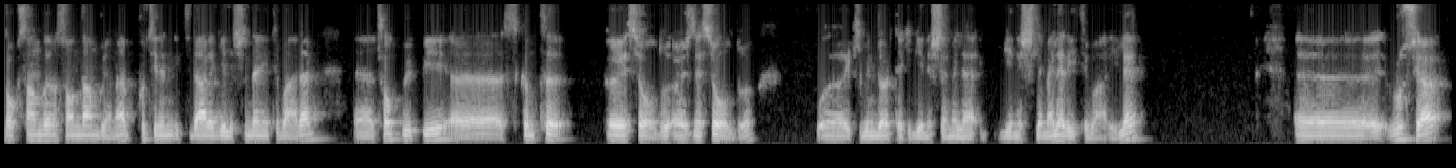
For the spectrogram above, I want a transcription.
90'ların sondan bu yana Putin'in iktidara gelişinden itibaren e, çok büyük bir e, sıkıntı öğesi oldu, öznesi oldu. 2004'teki genişlemeler, genişlemeler itibariyle e, Rusya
